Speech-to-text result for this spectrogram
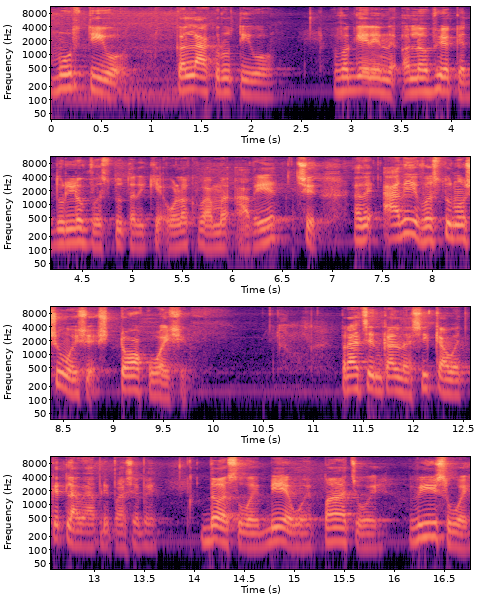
મૂર્તિઓ, કલાકૃતિઓ વગેરેને અલભ્ય કે દુર્લભ વસ્તુ તરીકે ઓળખવામાં આવે છે. હવે આવી વસ્તુનો શું હોય છે? સ્ટોક હોય છે. પ્રાચીન કાળના સિક્કા હોય કેટલા હોય આપણી પાસે ભાઈ? દસ હોય, બે હોય, પાંચ હોય, વીસ હોય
